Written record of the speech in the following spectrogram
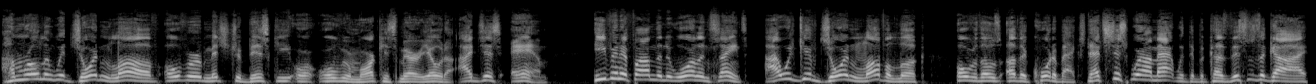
I'm rolling with Jordan Love over Mitch Trubisky or over Marcus Mariota. I just am even if I'm the New Orleans Saints, I would give Jordan Love a look over those other quarterbacks. That's just where I'm at with it because this was a guy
